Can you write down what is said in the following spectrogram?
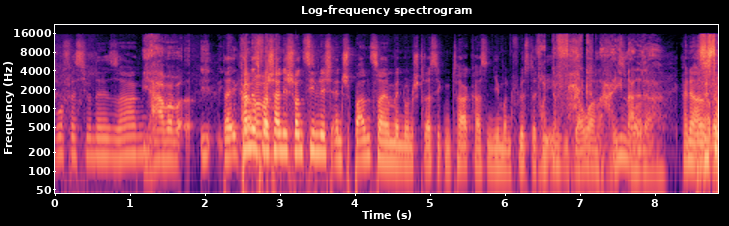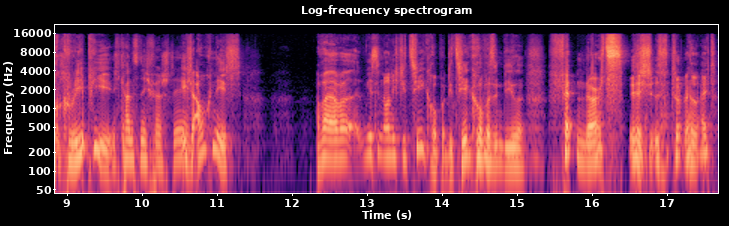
professionell sagen? ja, aber. äh, Da kann es aber- wahrscheinlich schon ziemlich entspannt sein, wenn du einen stressigen Tag hast und jemand flüstert dir irgendwie fuck? dauerhaft. Nein. Alter. Keine Das Ahnung, ist aber doch creepy. ich, ich kann es nicht verstehen. Ich auch nicht. Aber, aber wir sind auch nicht die Zielgruppe. Die Zielgruppe sind diese fetten Nerds. Ich, es tut mir leid.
